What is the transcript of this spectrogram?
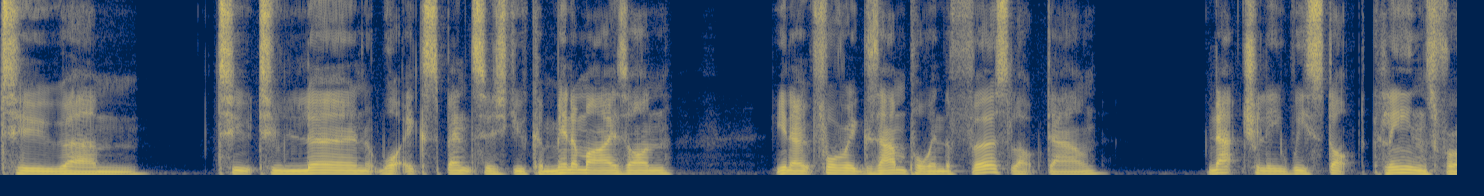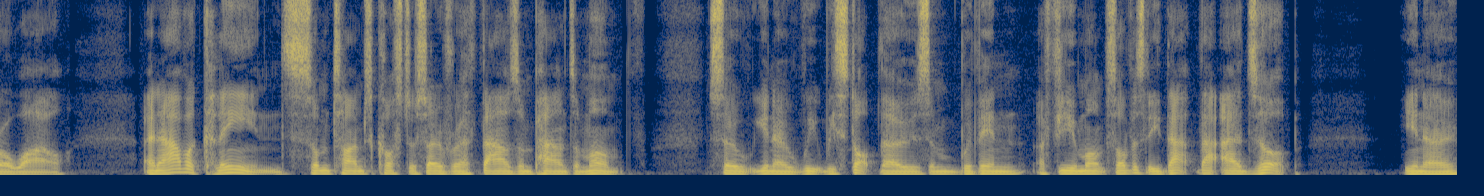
to um, to to learn what expenses you can minimize on. You know, for example, in the first lockdown, naturally we stopped cleans for a while, and our cleans sometimes cost us over a thousand pounds a month. So you know, we we stopped those, and within a few months, obviously that that adds up you know,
